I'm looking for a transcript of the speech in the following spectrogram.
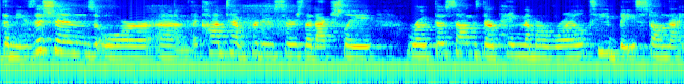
the musicians or um, the content producers that actually wrote those songs, they're paying them a royalty based on that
